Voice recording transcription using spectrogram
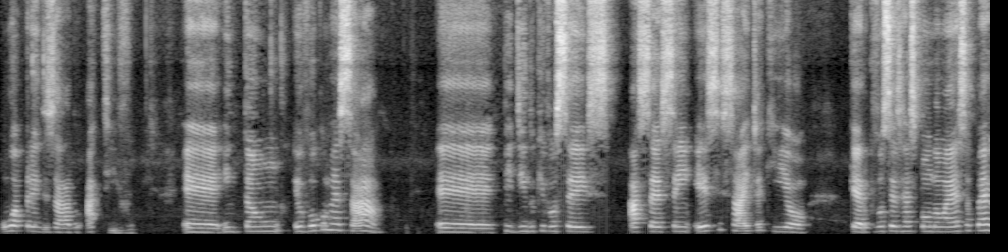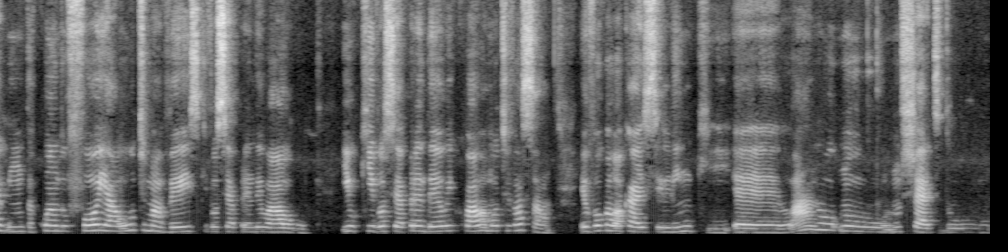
o aprendizado ativo. É, então, eu vou começar é, pedindo que vocês acessem esse site aqui, ó, Quero que vocês respondam a essa pergunta: quando foi a última vez que você aprendeu algo? E o que você aprendeu e qual a motivação? Eu vou colocar esse link é, lá no, no, no chat do,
